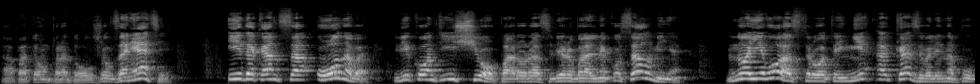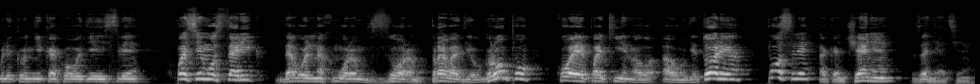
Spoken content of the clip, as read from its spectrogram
а потом продолжил занятие. И до конца оного Виконт еще пару раз вербально кусал меня, но его остроты не оказывали на публику никакого действия. Посему старик довольно хмурым взором проводил группу, кое покинула аудиторию после окончания занятия.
